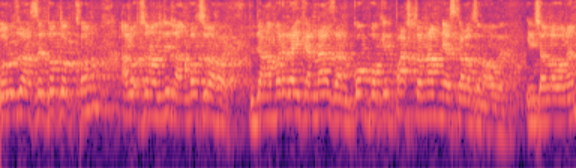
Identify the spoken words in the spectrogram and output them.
দর্জ আছে যতক্ষণ আলোচনা যদি লম্বা চড়া হয়। যদি আমার রাইখা না যান কমপক্ষে পাঁচটা নাম নিয়ে আজকে আলোচনা হবে। ইনশাল্লাহ বলেন।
